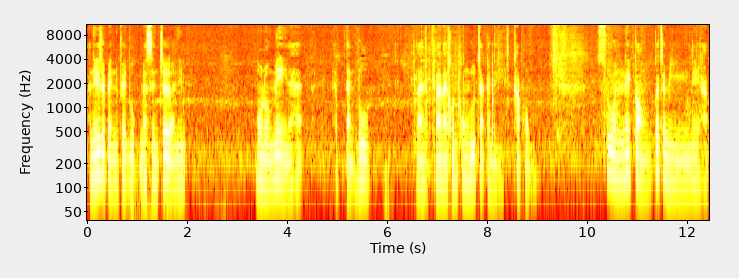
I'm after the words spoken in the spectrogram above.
อันนี้ก็จะเป็น Facebook Messenger อันนี้ m o r o m e นะฮะ แอปแต่งรูป หลายหลายหลายคนคงรู้จักกันดีครับผม ส่วนในกล่องก็จะมีนี่ครับ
